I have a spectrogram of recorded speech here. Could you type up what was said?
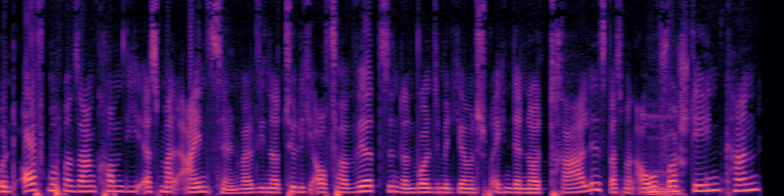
Und oft muss man sagen, kommen die erstmal einzeln, weil sie natürlich auch verwirrt sind. Dann wollen sie mit jemandem sprechen, der neutral ist, was man auch mhm. verstehen kann.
